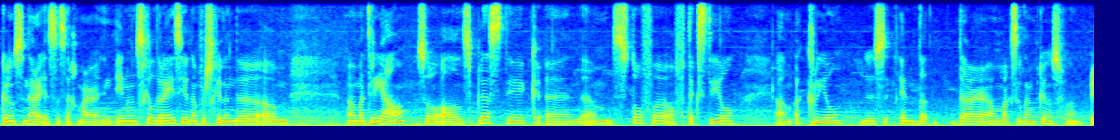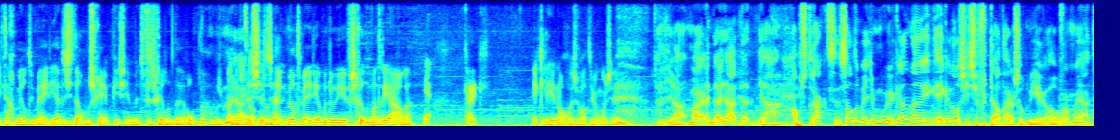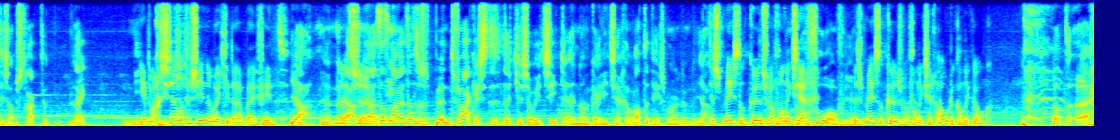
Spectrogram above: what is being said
kunstenaar is ze, zeg maar. In, in een schilderij zie je dan verschillende ehm, eh, materiaal, zoals plastic en ehm, stoffen of textiel, ehm, acryl. Dus en dat, daar eh, maakt ze dan kunst van. Ik dacht multimedia, er zitten allemaal schermpjes in met verschillende opnames. Maar Nou ja, het, is, het zijn multimedia bedoel je verschillende materialen? Ja. Kijk, ik leer nog eens wat jongens. Hè. Ja, maar ja, ja, abstract. Het is altijd een beetje moeilijk. Hè? Ik, ik heb wel eens iets verteld, daar is wat meer over. Maar ja, het is abstract. Het lijkt niet Je mag iets. zelf verzinnen wat je daarbij vindt. Ja, ja, nou, Dat ja, is, nou ja, eh, dat, nou ja, dat is het punt. Vaak is het dat je zoiets ziet en dan kun je niet zeggen wat het is. Maar eh, ja, Het is meestal kunst waarvan ik zeg... gevoel over je. Het is meestal kunst waarvan ik zeg, oh, dat kan ik ook. Dat, eh, dat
